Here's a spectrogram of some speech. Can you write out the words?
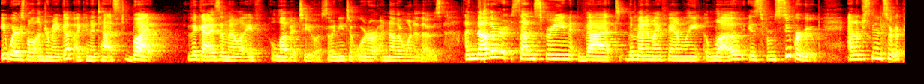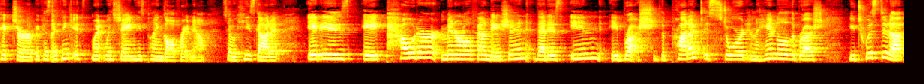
it wears well under makeup, I can attest, but the guys in my life love it too. So I need to order another one of those. Another sunscreen that the men in my family love is from Supergoop. And I'm just gonna insert a picture because I think it went with Shane. He's playing golf right now. So he's got it. It is a powder mineral foundation that is in a brush. The product is stored in the handle of the brush. You twist it up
